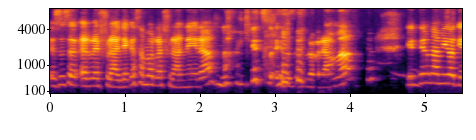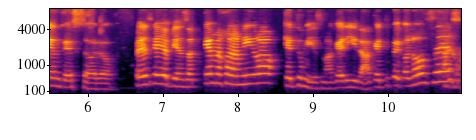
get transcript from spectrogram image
Ese es el, refrán, ya que somos refraneras, ¿no? en este programa. Quien tiene un amigo tiene un tesoro. Pero es que yo pienso, ¿qué mejor amigo que tú misma, querida? Que tú te conoces,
